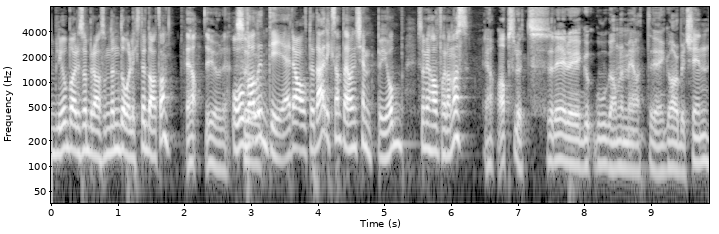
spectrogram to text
blir jo bare så bra som den dårligste dataen. Ja, det gjør det. Og så... validere alt det der. ikke sant? Det er jo en kjempejobb som vi har foran oss. Ja, absolutt. Så Det er jo det gode gamle med at eh, garbage in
